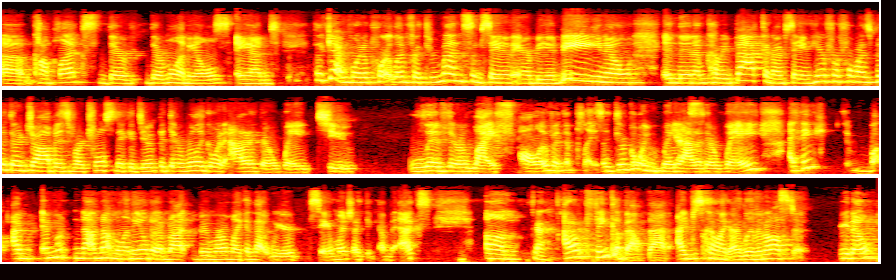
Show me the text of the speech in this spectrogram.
um, complex. They're they're millennials, and like, yeah, I'm going to Portland for three months. I'm staying in Airbnb, you know, and then I'm coming back and I'm staying here for four months. But their job is virtual, so they could do it. But they're really going out of their way to live their life all over the place. Like they're going way yes. out of their way. I think I'm, I'm not, I'm not millennial, but I'm not boomer. I'm like in that weird sandwich. I think I'm X. Um, yeah. I don't think about that. I'm just kind of like, I live in Austin, you know?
